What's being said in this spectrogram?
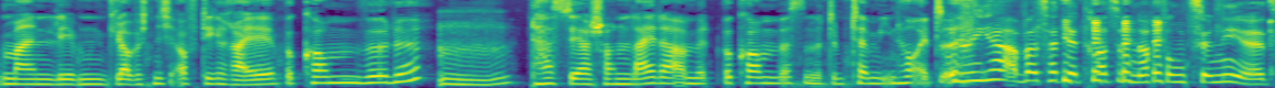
mein Leben, glaube ich, nicht auf die Reihe bekommen würde. Mhm. Da hast du ja schon leider mitbekommen müssen mit dem Termin heute. Ja, aber es hat ja trotzdem noch funktioniert.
